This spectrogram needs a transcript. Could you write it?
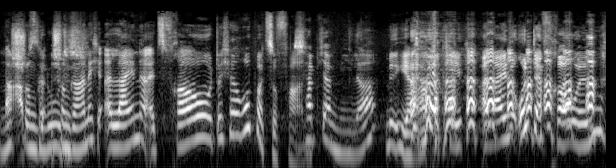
Ne? Schon, schon, gar nicht alleine als Frau durch Europa zu fahren. Ich habe ja Mila. Ja, okay. alleine unter Frauen.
